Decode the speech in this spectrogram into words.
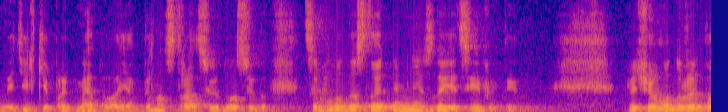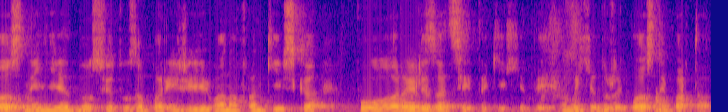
і не тільки предмету, а як демонстрацію досвіду, це було достатньо, мені здається, ефективно. Причому дуже класний є досвід у Запоріжжі і Івано-Франківська по реалізації таких ідей. У них є дуже класний портал.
